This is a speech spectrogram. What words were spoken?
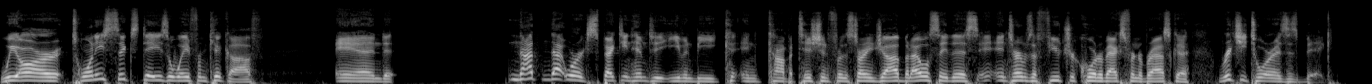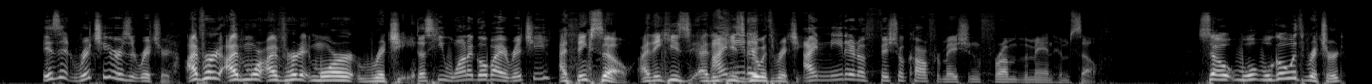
We are 26 days away from kickoff, and not that we're expecting him to even be in competition for the starting job, but I will say this in, terms of future quarterbacks for Nebraska, Richie Torres is big. Is it Richie or is it Richard? I've heard I've more I've heard it more Richie. Does he want to go by Richie? I think so. I think he's I think he's good a- with Richie. I need an official confirmation from the man himself. so we'll we'll go with Richard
